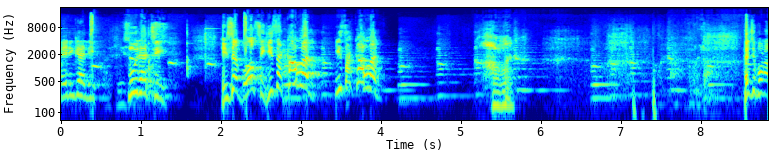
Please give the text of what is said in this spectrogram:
കരിങ്കാലി മൂരാച്ചി ഹിസ ബോസ് ഹിസ കള്ളൻ എ കള്ളൻ കള്ളൻ വെച്ച് പോടാ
